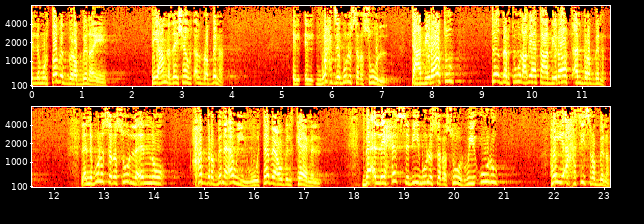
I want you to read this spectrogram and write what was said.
اللي مرتبط بربنا إيه؟ هي عاملة زي شهوة قلب ربنا. ال ال واحد زي بولس الرسول تعبيراته تقدر تقول عليها تعبيرات قلب ربنا. لأن بولس الرسول لأنه حب ربنا قوي وتابعه بالكامل. بقى اللي يحس بيه بولس الرسول ويقوله هي أحاسيس ربنا.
